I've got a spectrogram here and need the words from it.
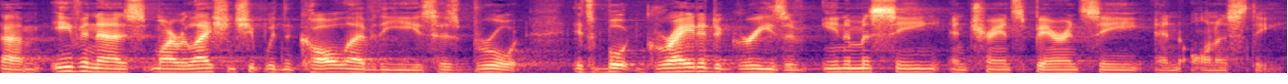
um, even as my relationship with Nicole over the years has brought, it's brought greater degrees of intimacy and transparency and honesty.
